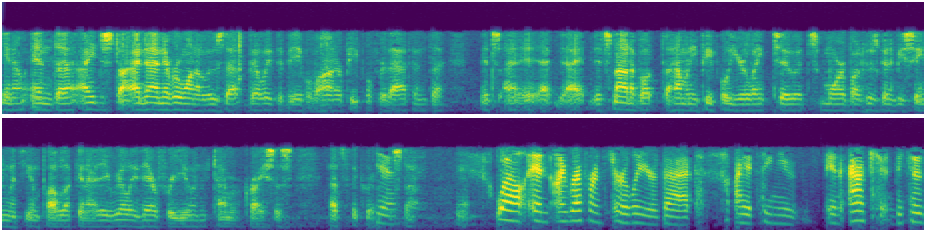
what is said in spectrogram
you know and uh, i just I, I never want to lose that ability to be able to honor people for that and uh, it's I, I, it's not about how many people you're linked to it's more about who's going to be seen with you in public and are they really there for you in a time of crisis that's the critical yes. stuff yeah. Well, and I referenced earlier that I had seen you in action because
